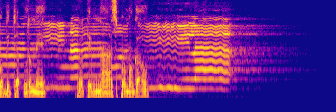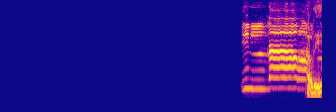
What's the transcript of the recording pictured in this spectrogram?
Ko bi te u tome protiv nas pomogao. Ali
